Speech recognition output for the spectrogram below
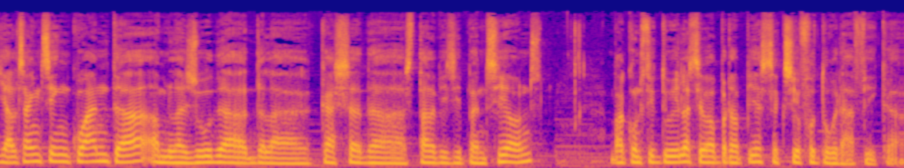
i als anys 50, amb l'ajuda de la Caixa d'Estalvis i Pensions, va constituir la seva pròpia secció fotogràfica.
